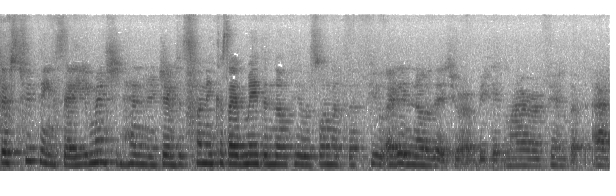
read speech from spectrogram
there's two things there. You mentioned Henry James. It's funny because I made the note. He was one of the few. I didn't know that you were a big admirer of him, but uh,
